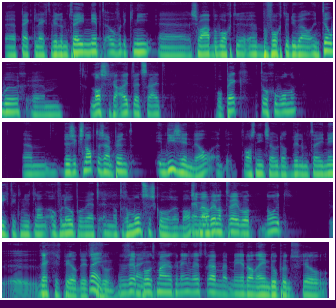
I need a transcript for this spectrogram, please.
eh PEC legt Willem II nipt over de knie. Eh, zwaar bevochten, bevochten duel in Tilburg. Ehm, lastige uitwedstrijd voor PEC, toch gewonnen. Ehm, dus ik snapte zijn punt in die zin wel. Het, het was niet zo dat Willem II 90 minuten lang overlopen werd en dat er een monsterscore was. Nee, maar Willem II wordt nooit weggespeeld dit Nee, seizoen. Dus ze hebben nee. volgens mij nog geen één wedstrijd met meer dan één doelpunt verschil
